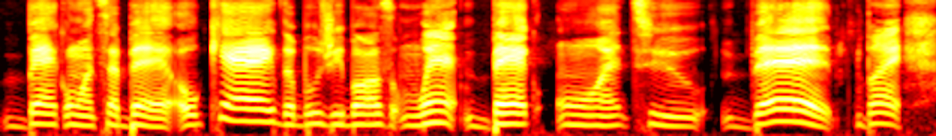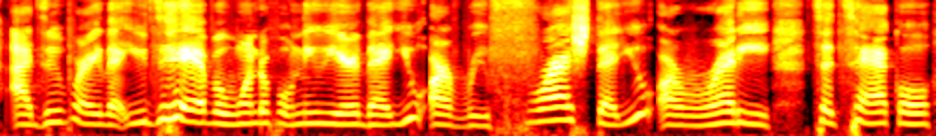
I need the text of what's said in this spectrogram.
back onto bed. Okay, the bougie boss went back on to bed. But I do pray that you did have a wonderful new year that you are refreshed, that you are ready to tackle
